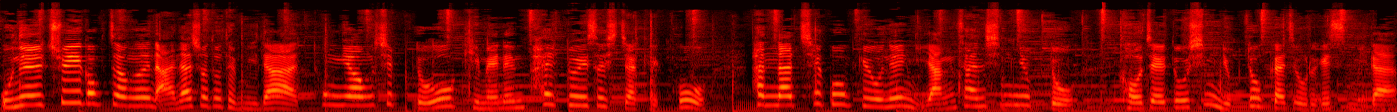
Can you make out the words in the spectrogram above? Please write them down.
오늘 추위 걱정은 안 하셔도 됩니다. 통영 10도, 김해는 8도에서 시작했고 한낮 최고 기온은 양산 16도, 거제도 16도까지 오르겠습니다.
